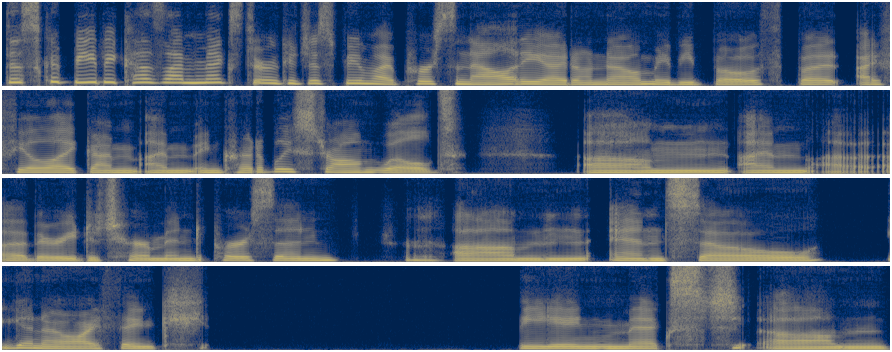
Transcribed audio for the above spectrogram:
this could be because I'm mixed, or it could just be my personality. I don't know, maybe both. But I feel like I'm I'm incredibly strong-willed. Um, I'm a, a, very determined person, mm. um, and so you know, I think being mixed, um,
